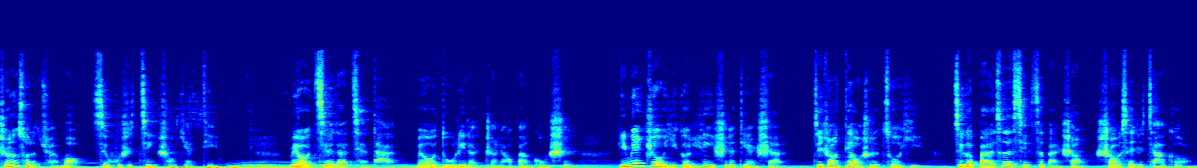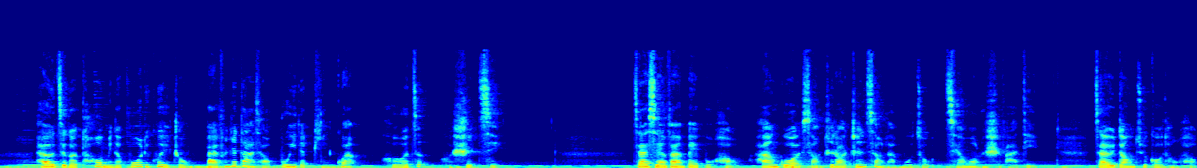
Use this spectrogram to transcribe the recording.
诊所的全貌几乎是尽收眼底，没有接待前台，没有独立的诊疗办公室，里面只有一个立式的电扇，几张吊水的座椅，几个白色的写字板上手写着价格，还有几个透明的玻璃柜中摆放着大小不一的瓶罐、盒子和试剂。在嫌犯被捕后，韩国想知道真相栏目组前往了事发地，在与当局沟通后，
